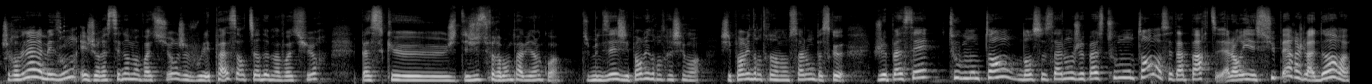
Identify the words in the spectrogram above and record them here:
je revenais à la maison et je restais dans ma voiture. Je voulais pas sortir de ma voiture parce que j'étais juste vraiment pas bien quoi. Je me disais j'ai pas envie de rentrer chez moi, j'ai pas envie de rentrer dans mon salon parce que je passais tout mon temps dans ce salon, je passe tout mon temps dans cet appart. Alors il est super, je l'adore,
